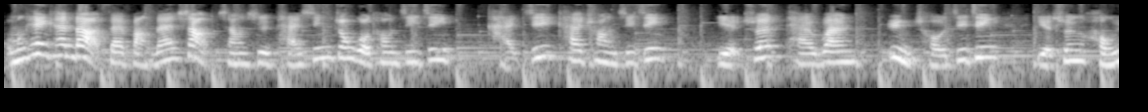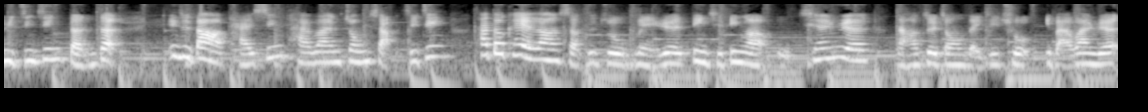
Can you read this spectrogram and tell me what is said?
我们可以看到，在榜单上，像是台新中国通基金、凯基开创基金、野村台湾运筹基金、野村红玉基金等等，一直到台新台湾中小基金，它都可以让小资族每月定期定额五千元，然后最终累积出一百万元。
